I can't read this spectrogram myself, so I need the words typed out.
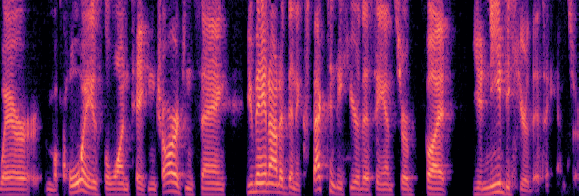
where McCoy is the one taking charge and saying, you may not have been expecting to hear this answer, but you need to hear this answer.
